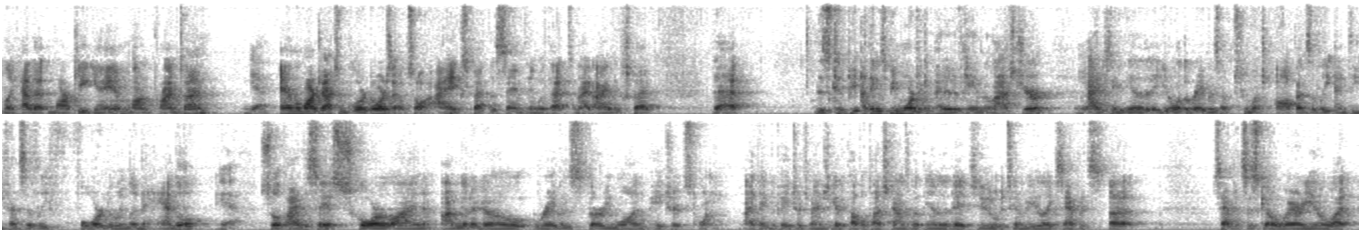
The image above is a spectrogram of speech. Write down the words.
like had that marquee game on prime time. Yeah. and Lamar Jackson blew our doors out. So I expect the same thing with that tonight. I expect that this could be. I think this could be more of a competitive game than last year. Yeah. I just think at the end of the day, you know what, the Ravens have too much offensively and defensively for New England to handle. Yeah. So if I had to say a score line, I'm gonna go Ravens 31, Patriots 20. I think the Patriots managed to get a couple touchdowns, but at the end of the day, too, it's gonna be like San uh, San Francisco, where you know what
